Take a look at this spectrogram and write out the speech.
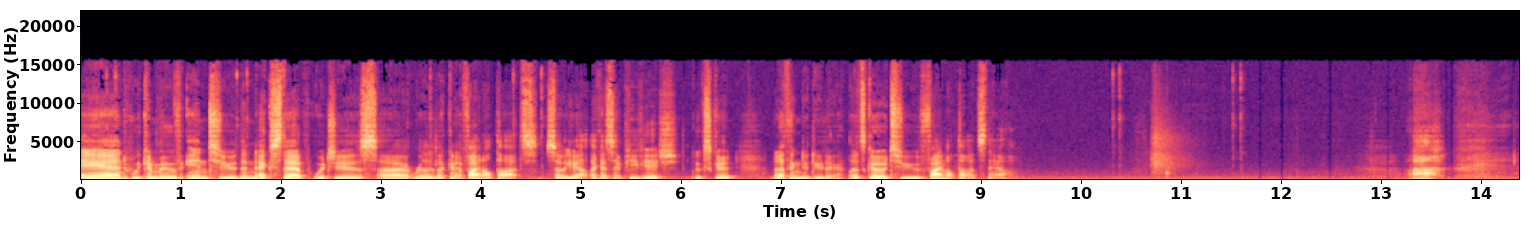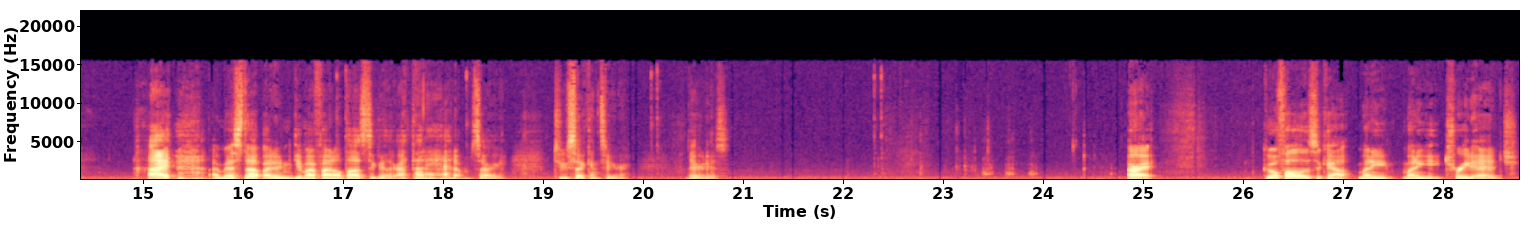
and we can move into the next step, which is uh, really looking at final thoughts. So yeah, like I said, PVH looks good. Nothing to do there. Let's go to final thoughts now. Ah, Hi, I messed up. I didn't get my final thoughts together. I thought I had them. Sorry. Two seconds here. There it is. All right. Go follow this account. Money Money Trade Edge.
